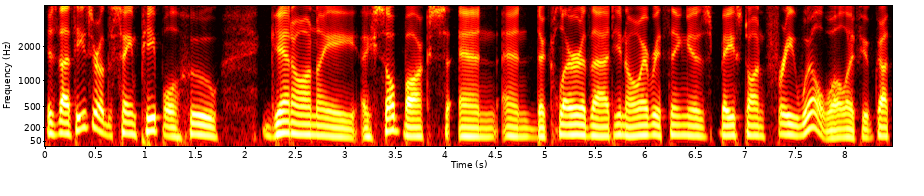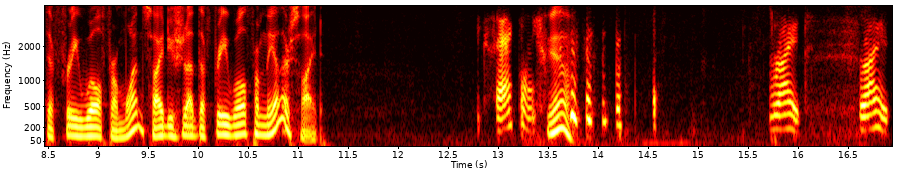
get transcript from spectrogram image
is that these are the same people who get on a, a soapbox and and declare that you know everything is based on free will. Well, if you've got the free will from one side, you should have the free will from the other side. Exactly. Yeah. Right. Right.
